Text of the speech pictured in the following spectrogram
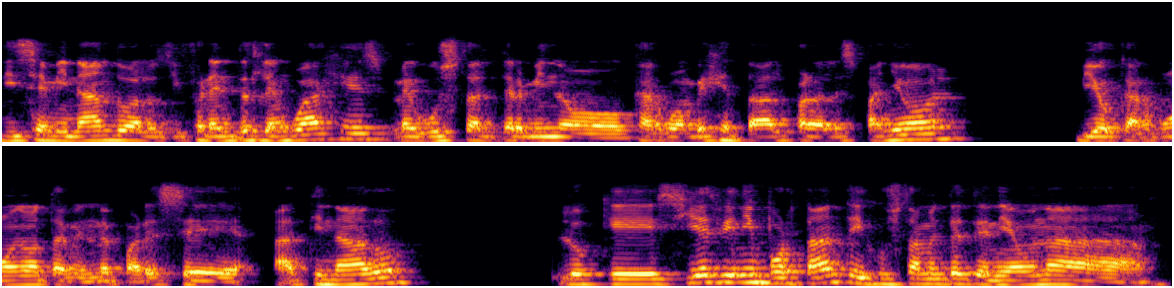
diseminando a los diferentes lenguajes. Me gusta el término carbón vegetal para el español. Biocarbono también me parece atinado. Lo que sí es bien importante, y justamente tenía una,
